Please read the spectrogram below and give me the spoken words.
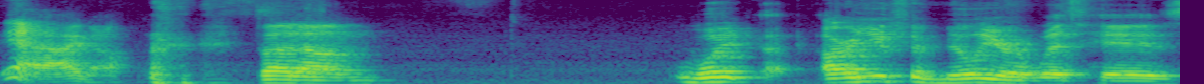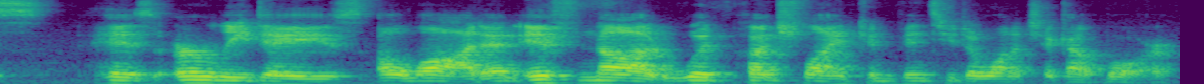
Yeah, I know. but um would are you familiar with his his early days a lot? And if not, would Punchline convince you to want to check out more?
